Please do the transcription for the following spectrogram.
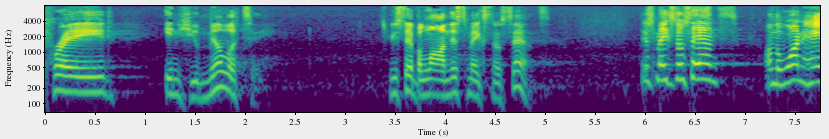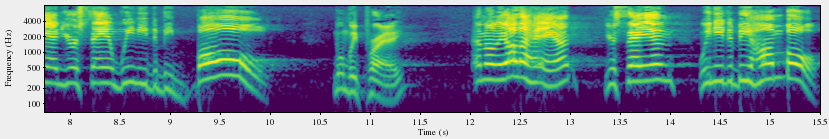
prayed in humility. You say, Balon, this makes no sense. This makes no sense. On the one hand, you're saying we need to be bold when we pray. And on the other hand, you're saying we need to be humble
